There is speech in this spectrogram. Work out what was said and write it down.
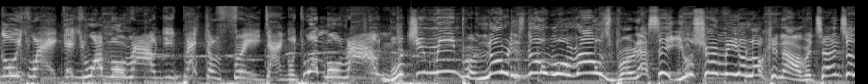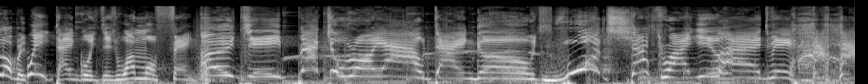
Dangles, wait. There's one more round. It's best of three, Dangles. One more round. What do you mean, bro? No, there's no more rounds, bro. That's it. You're showing me your locker now. Return to lobby. Wait, Dangles, there's one more thing. OG Battle Royale, Dangles. What? That's right, you heard me.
